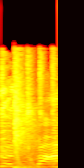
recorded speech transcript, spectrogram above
goodbye.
